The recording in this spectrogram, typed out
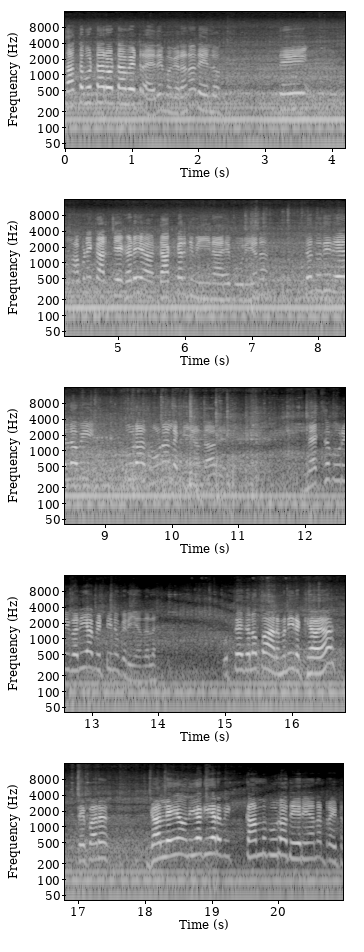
7 ਫੁੱਟਾ ਰੋਟਾਵੇਟਰ ਹੈ ਇਹਦੇ ਮਗਰ, ਹਨਾ, ਦੇਖ ਲਓ। ਤੇ ਆਪਣੇ ਕਰਚੇ ਖੜੇ ਆ, ਡਾਕਰ ਜ਼ਮੀਨ ਆ ਇਹ ਪੂਰੀ, ਹਨਾ? ਤੇ ਤੁਸੀਂ ਦੇਖ ਲਓ ਵੀ ਪੂਰਾ ਸੋਹਣਾ ਲੱਗੀ ਜਾਂਦਾ ਉਹਦੇ ਮੈਕਸ ਪੂਰੀ ਵਧੀਆ ਮਿੱਟੀ ਨੂੰ ਕਰੀ ਜਾਂਦਾ, ਲੈ। ਉੱਤੇ ਚਲੋ ਭਾਰਮ ਨਹੀਂ ਰੱਖਿਆ ਹੋਇਆ, ਤੇ ਪਰ ਗੱਲ ਇਹ ਆਉਂਦੀ ਆ ਕਿ ਯਾਰ ਵੀ ਕੰਮ ਪੂਰਾ ਦੇ ਰਿਹਾ ਨਾ ਟਰੈਕਟਰ।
